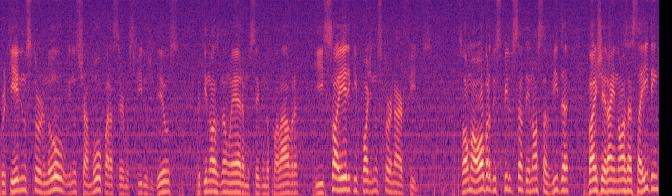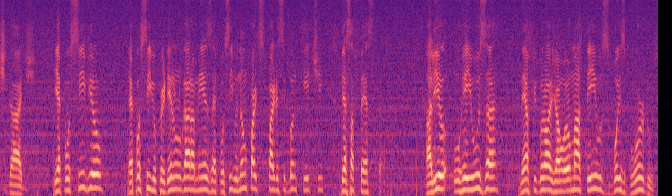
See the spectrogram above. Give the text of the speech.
Porque Ele nos tornou e nos chamou para sermos filhos de Deus, porque nós não éramos, segundo a palavra, e só Ele quem pode nos tornar filhos. Só uma obra do Espírito Santo em nossa vida vai gerar em nós essa identidade. E é possível, é possível perder um lugar à mesa, é possível não participar desse banquete, dessa festa. Ali o, o rei usa né, a figura, olha, eu matei os bois gordos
